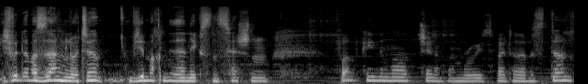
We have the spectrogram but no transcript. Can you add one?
ich würde aber sagen, Leute, wir machen in der nächsten Session von Kingdom Hearts Chain of Memories weiter. Bis dann.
